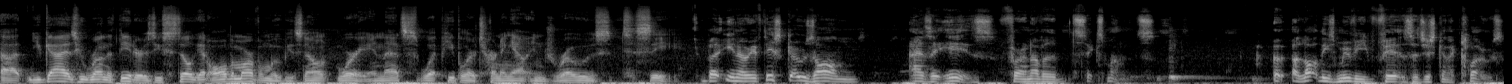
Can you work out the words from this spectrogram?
uh, you guys who run the theaters you still get all the marvel movies. Don't worry. And that's what people are turning out in droves to see. But you know, if this goes on as it is for another six months, a, a lot of these movie theaters are just going to close.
